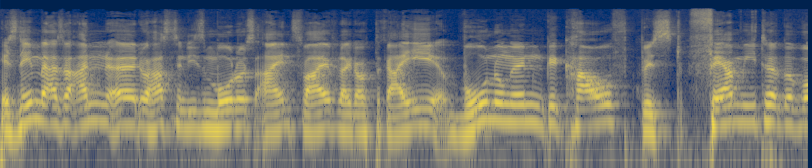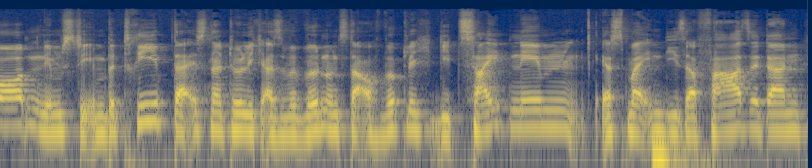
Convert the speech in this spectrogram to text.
Jetzt nehmen wir also an, äh, du hast in diesem Modus ein, zwei, vielleicht auch drei Wohnungen gekauft, bist Vermieter geworden, nimmst die im Betrieb. Da ist natürlich, also wir würden uns da auch wirklich die Zeit nehmen, erstmal in dieser Phase dann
